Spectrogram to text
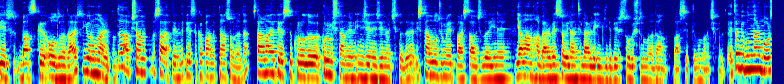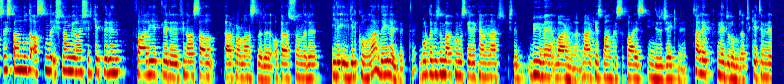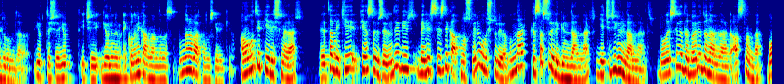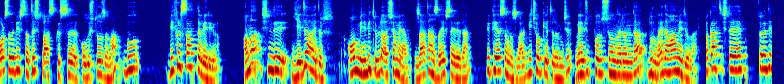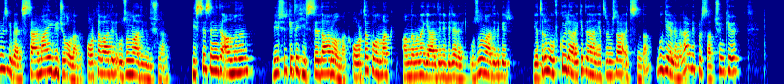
bir baskı olduğuna dair yorumlar yapıldı. Akşam saatlerinde piyasa kapandıktan sonra da Sermaye Piyasası Kurulu kurum işlemlerinin inceleneceğini açıkladı. İstanbul Cumhuriyet Başsavcılığı yine yalan haber ve söylentilerle ilgili bir soruşturmadan bahsetti, bunu açıkladı. E tabi bunlar Borsa İstanbul'da aslında işlem gören şirketlerin faaliyetleri, finansal performansları, operasyonları ile ilgili konular değil elbette. Burada bizim bakmamız gerekenler işte büyüme var mı? Merkez Bankası faiz indirecek mi? Talep ne durumda? Tüketim ne durumda? Yurt dışı, yurt içi görünüm ekonomik anlamda nasıl? Bunlara bakmamız gerekiyor. Ama bu tip gelişmeler e, tabii ki piyasa üzerinde bir belirsizlik atmosferi oluşturuyor. Bunlar kısa süreli gündemler, geçici gündemlerdir. Dolayısıyla da böyle dönemlerde aslında borsada bir satış baskısı oluştuğu zaman bu bir fırsat da veriyor. Ama şimdi 7 aydır 10 bini bir türlü aşamayan, zaten zayıf seyreden bir piyasamız var. Birçok yatırımcı mevcut pozisyonlarında durmaya devam ediyorlar. Fakat işte hep söylediğimiz gibi yani sermaye gücü olan, orta vadeli, uzun vadeli düşünen, hisse senedi almanın bir şirkete hissedar olmak, ortak olmak anlamına geldiğini bilerek uzun vadeli bir yatırım ufkuyla hareket eden yatırımcılar açısından bu gerilemeler bir fırsat. Çünkü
